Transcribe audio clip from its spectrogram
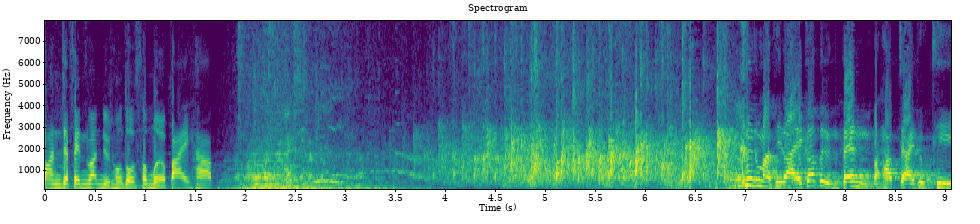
วันจะเป็นวันหยุดของโดดเสมอไปครับขึ้นมาทีไรก็ตื่นเต้นประทับใจทุกที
